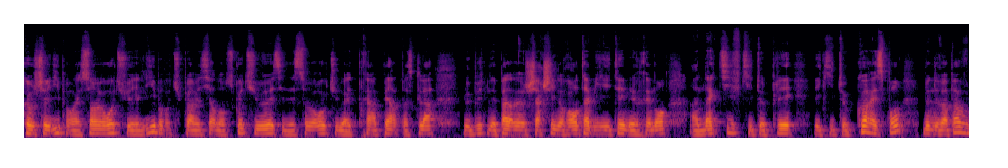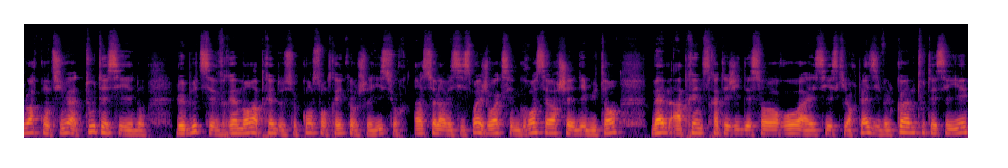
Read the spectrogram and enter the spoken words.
Comme je te l'ai dit, pour les 100 euros, tu es libre, tu peux investir dans ce que tu veux et c'est des 100 euros que tu dois être prêt à perdre parce que là, le but n'est pas de chercher une rentabilité, mais vraiment un actif qui te plaît et qui te correspond, mais ne va pas vouloir continuer à tout essayer. Donc, le but, c'est vraiment après de se concentrer, comme je te l'ai dit, sur un seul investissement. Et je vois que c'est une grosse erreur chez les débutants. Même après une stratégie des 100 euros à essayer ce qui leur plaise, ils veulent quand même tout essayer.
